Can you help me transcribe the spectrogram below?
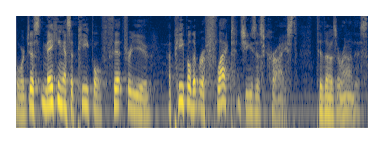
Lord, just making us a people fit for you, a people that reflect Jesus Christ to those around us.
